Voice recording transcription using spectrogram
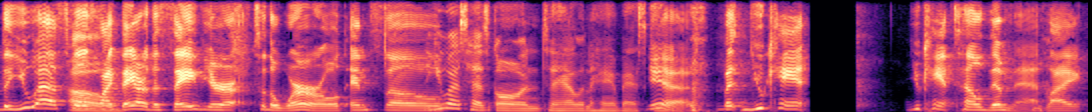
the US feels Oh. like they are the savior to the world. And so The U.S. has gone to hell in a handbasket. Yeah. But you can't you can't tell them that. Like,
